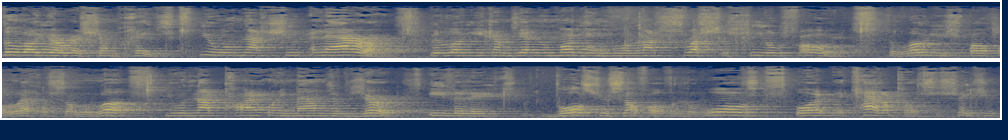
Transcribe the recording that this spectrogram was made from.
Below your chetz. You will not shoot an arrow. Below you come zenu mogin. You will not thrust the shield forward. Below you spoke alecha salallah. You will not pile a mounds of dirt, either the vault yourself over the walls or a catapult, station,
